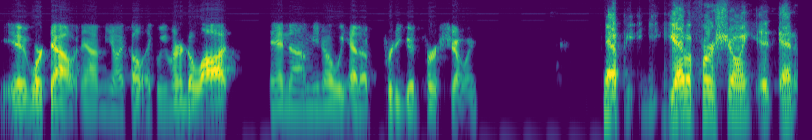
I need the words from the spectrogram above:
it worked out. Um, you know, I felt like we learned a lot and, um, you know, we had a pretty good first showing. Yep, you have a first showing, and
